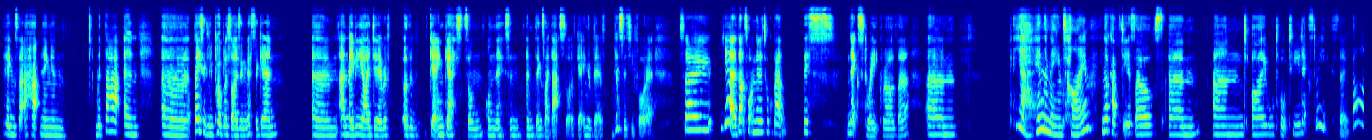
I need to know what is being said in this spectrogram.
things that are happening and with that, and uh, basically publicising this again, um, and maybe the idea of other getting guests on on this and and things like that, sort of getting a bit of publicity for it. So yeah, that's what I'm going to talk about this next week, rather. Um, yeah, in the meantime, look after yourselves, um, and I will talk to you next week. So, bye.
